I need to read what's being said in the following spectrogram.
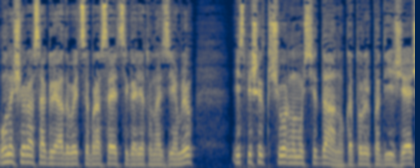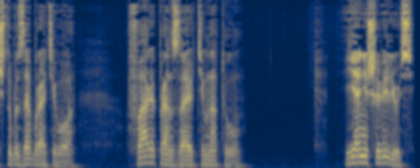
Он еще раз оглядывается, бросает сигарету на землю — и спешит к черному седану, который подъезжает, чтобы забрать его. Фары пронзают темноту. Я не шевелюсь.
